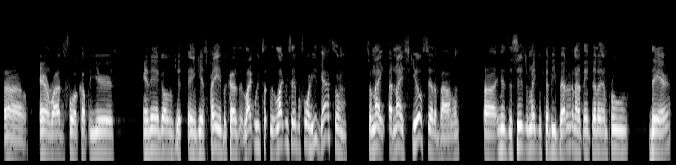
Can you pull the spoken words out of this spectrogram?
uh, Aaron Rodgers for a couple of years and then goes get, and gets paid because, like we t- like we said before, he's got some some nice a nice skill set about him. Uh, his decision making could be better, and I think that'll improve there.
